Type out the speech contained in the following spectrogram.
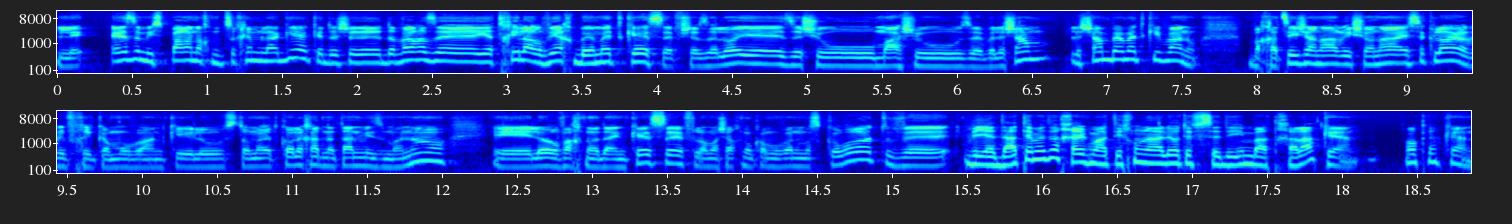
לאיזה מספר אנחנו צריכים להגיע כדי שהדבר הזה יתחיל להרוויח באמת כסף, שזה לא יהיה איזשהו משהו זה, ולשם לשם באמת כיוונו. בחצי שנה הראשונה העסק לא היה רווחי כמובן, כאילו, זאת אומרת, כל אחד נתן מזמנו, אה, לא הרווחנו עדיין כסף, לא משכנו כמובן משכורות, ו... וידעתם את זה? חלק מהתכנון היה להיות הפסדיים בהתחלה? כן, אוקיי. כן,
